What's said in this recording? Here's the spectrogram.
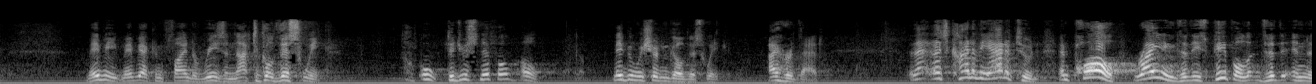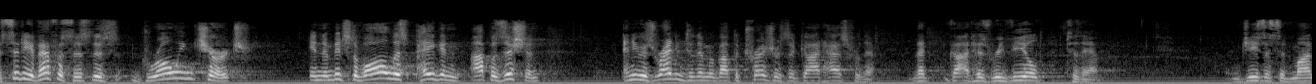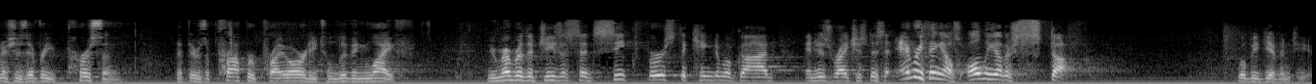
Maybe, maybe I can find a reason not to go this week. Oh, did you sniffle? Oh, maybe we shouldn't go this week. I heard that. that that's kind of the attitude. And Paul, writing to these people to the, in the city of Ephesus, this growing church, in the midst of all this pagan opposition, and he was writing to them about the treasures that God has for them, that God has revealed to them. And Jesus admonishes every person that there's a proper priority to living life. You remember that Jesus said, Seek first the kingdom of God and his righteousness, and everything else, all the other stuff, will be given to you.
